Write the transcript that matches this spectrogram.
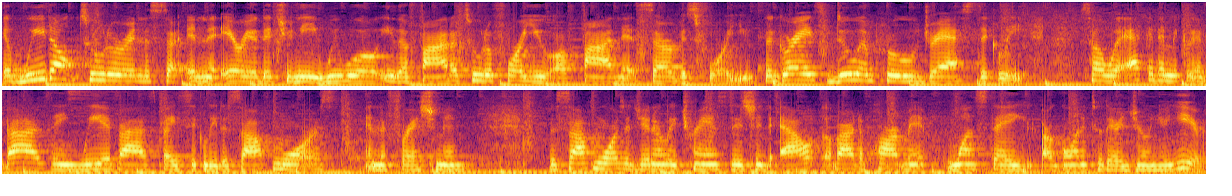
if we don't tutor in the, in the area that you need, we will either find a tutor for you or find that service for you. The grades do improve drastically. So with academic advising, we advise basically the sophomores and the freshmen. The sophomores are generally transitioned out of our department once they are going into their junior year.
